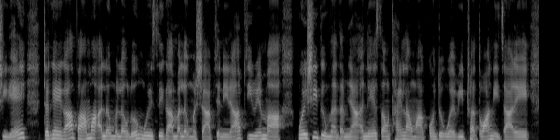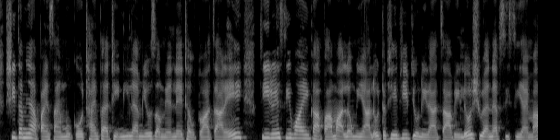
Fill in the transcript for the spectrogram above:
ရှိတယ်။တကယ်ကဘာမှအလုံးမလုံးလို့ငွေစည်းကမလုံးမရှာဖြစ်နေတာပြည်ရင်းမှာငွေရှိသူမှန်သမျှအနည်းဆုံးထိုင်းလောက်မှာကွန်တိုဝယ်ပြီးထွက်သွားနေကြတယ်။ရှိသမျှပိုင်ဆိုင်မှုကိုထိုင်းဘက်ထိနီလန်မျိုးစုံနဲ့လှည့်ထုတ်သွားကြတယ်။ပြည်ရင်းစီးပွားရေးကဘာမှလုံးမရလို့တဖြည်းဖြည်းပြိုနေတာကြပြီလို့ UNFCCI မှာ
